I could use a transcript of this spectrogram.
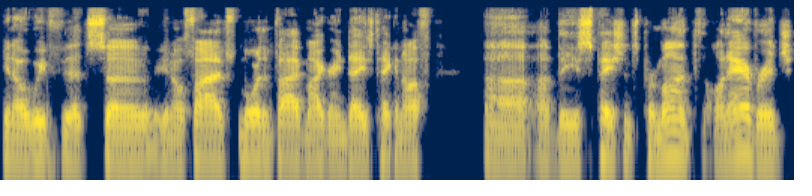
you know we've that's uh, you know five more than five migraine days taken off uh, of these patients per month on average.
